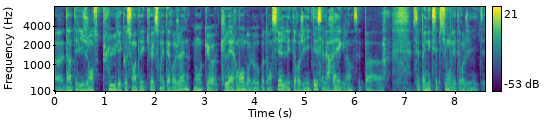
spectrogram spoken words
euh, d'intelligence, plus les quotients intellectuels sont hétérogènes. Donc euh, clairement, dans le haut potentiel, l'hétérogénéité c'est la règle, hein. c'est pas c'est pas une exception l'hétérogénéité.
